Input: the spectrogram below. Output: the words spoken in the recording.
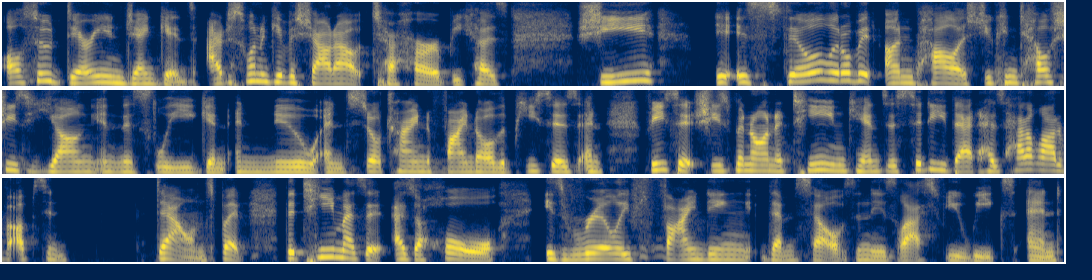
also Darian Jenkins. I just want to give a shout out to her because she is still a little bit unpolished. You can tell she's young in this league and, and new and still trying to find all the pieces. And face it, she's been on a team, Kansas City, that has had a lot of ups and downs but the team as a as a whole is really finding themselves in these last few weeks and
